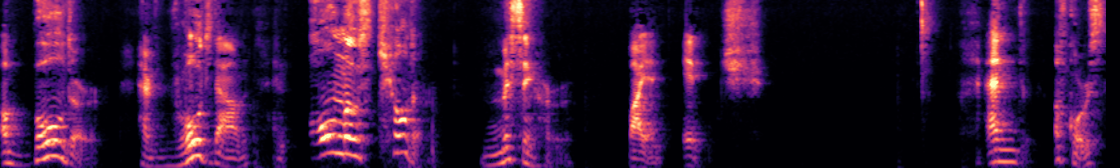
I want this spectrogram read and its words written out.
a boulder had rolled down and almost killed her, missing her by an inch. And, of course,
